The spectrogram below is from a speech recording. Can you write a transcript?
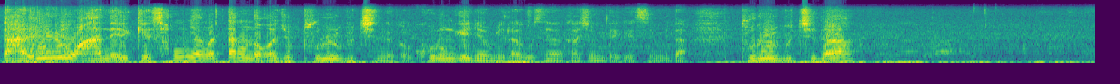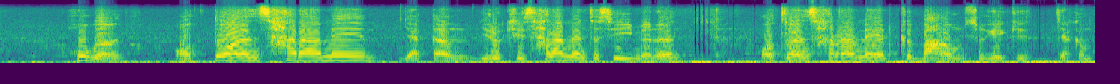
난로 안에 이렇게 성냥을 딱 넣어가지고 불을 붙이는 거. 그런 개념이라고 생각하시면 되겠습니다. 불을 붙이다. 혹은 어떠한 사람의 약간 이렇게 사람한테 쓰이면은 어떠한 사람의 그 마음속에 이렇게 약간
